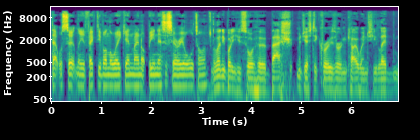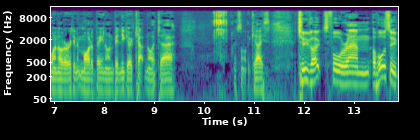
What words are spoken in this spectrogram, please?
that was certainly effective on the weekend, may not be necessary all the time. Well, anybody who saw her bash Majestic Cruiser and co when she led one night, I reckon it might have been on Bendigo Cup night. Uh, that's not the case. Two votes for um, a horse who,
